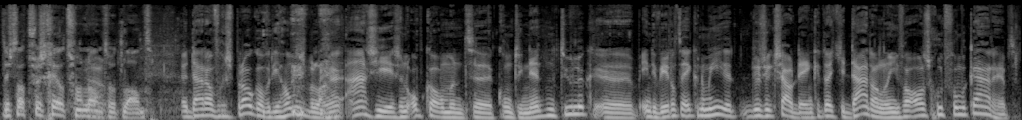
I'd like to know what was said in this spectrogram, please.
Dus dat verschilt van land tot land. Uh, daarover gesproken, over die handelsbelangen. Azië is een opkomend uh, continent natuurlijk, in de wereldeconomie. Dus ik zou denken dat je daar dan in ieder geval alles goed voor elkaar hebt.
